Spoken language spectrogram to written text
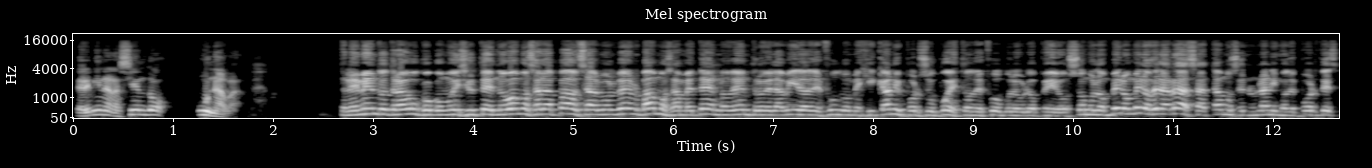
terminan haciendo una banda. Tremendo trabuco, como dice usted. No vamos a la pausa. Al volver, vamos a meternos dentro de la vida del fútbol mexicano y, por supuesto, del fútbol europeo. Somos los menos menos de la raza. Estamos en Unánimo Deportes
